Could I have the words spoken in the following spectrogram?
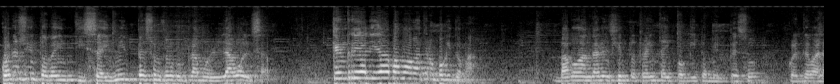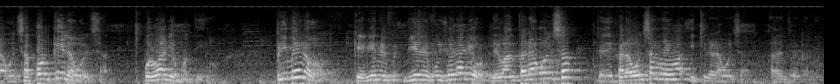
Con esos 126 mil pesos nosotros compramos la bolsa, que en realidad vamos a gastar un poquito más. Vamos a andar en 130 y poquitos mil pesos con el tema de la bolsa. ¿Por qué la bolsa? Por varios motivos. Primero, que viene, viene el funcionario, levanta la bolsa, te deja la bolsa nueva y tira la bolsa adentro del camión.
